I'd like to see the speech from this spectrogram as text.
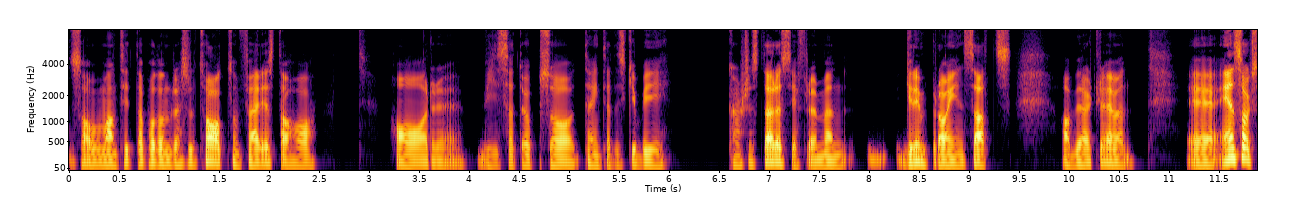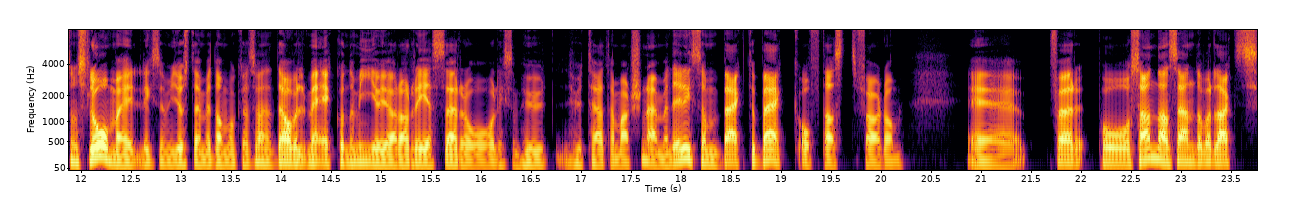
så om man tittar på de resultat som Färjestad har, har eh, visat upp så tänkte jag att det skulle bli kanske större siffror, men grymt bra insats av Björklöven. Eh, en sak som slår mig, liksom just det med damhockeyallsvenskan, det har väl med ekonomi att göra, resor och liksom hur, hur täta matcherna är, men det är liksom back-to-back -back oftast för dem. Eh, för på söndagen sen, då var det dags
